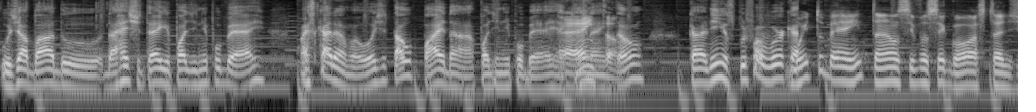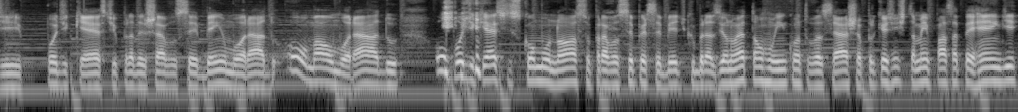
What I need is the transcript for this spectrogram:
o jabá do, da hashtag PodNipoBR. Mas caramba, hoje tá o pai da PodNipoBR aqui, é, né? Então, então Carlinhos, por favor, cara. Muito bem, então, se você gosta de podcast para deixar você bem humorado ou mal humorado, ou podcasts como o nosso para você perceber de que o Brasil não é tão ruim quanto você acha, porque a gente também passa perrengue.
